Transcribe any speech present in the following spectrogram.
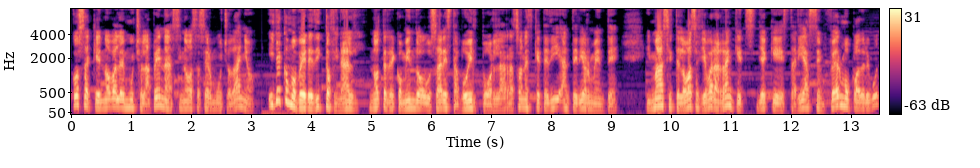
cosa que no vale mucho la pena si no vas a hacer mucho daño. Y ya como veredicto final, no te recomiendo usar esta build por las razones que te di anteriormente. Y más si te lo vas a llevar a Rankeds, ya que estarías enfermo, padre. What?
